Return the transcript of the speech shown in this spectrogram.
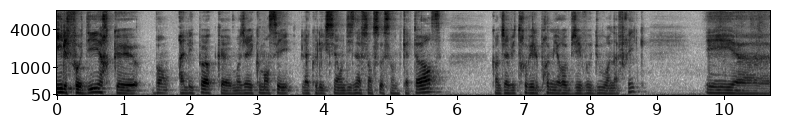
Il faut dire que Bon, à l'époque, euh, moi j'avais commencé la collection en 1974, quand j'avais trouvé le premier objet vaudou en Afrique. Et euh,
